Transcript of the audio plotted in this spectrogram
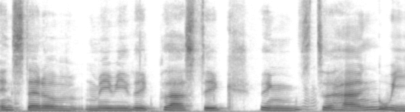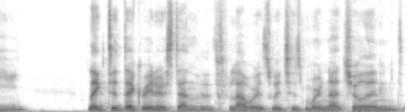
instead of maybe like plastic things to hang. We like to decorate our stand with flowers, which is more natural and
